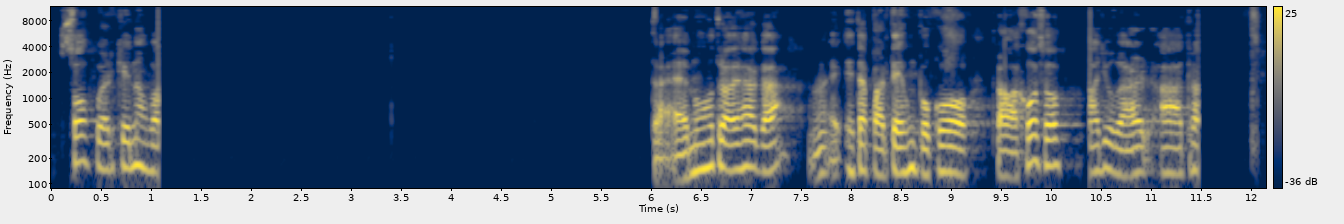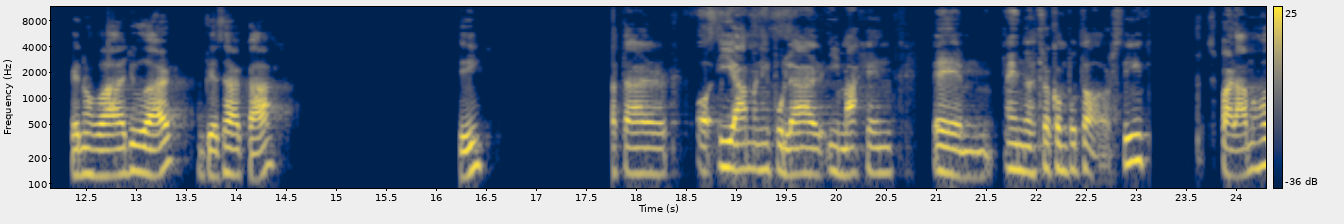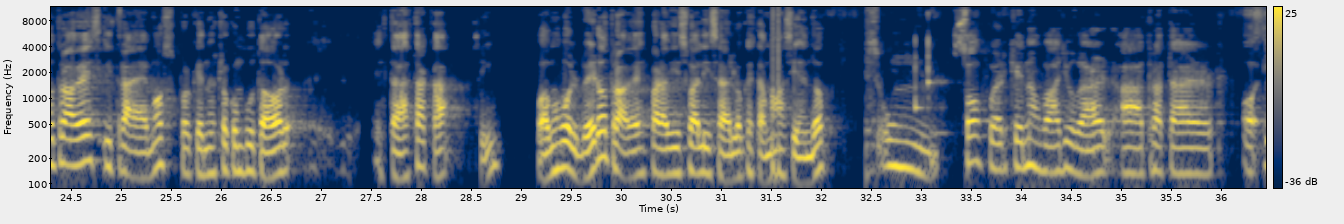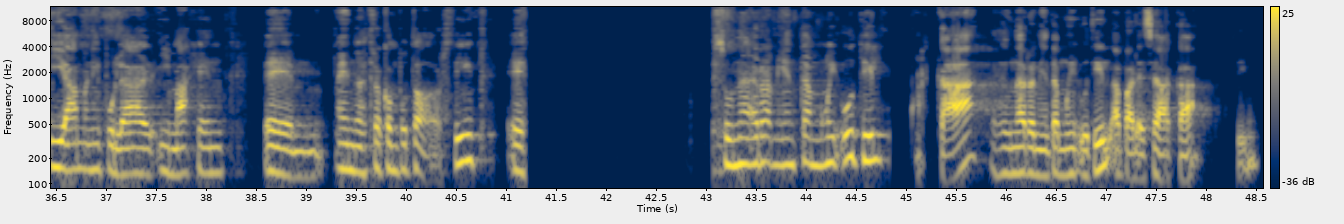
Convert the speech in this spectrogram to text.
software que nos va traemos otra vez acá. Esta parte es un poco trabajoso. Va a ayudar a que nos va a ayudar. Empieza acá. ¿sí? Y a manipular imagen em, en nuestro computador ¿sí? paramos otra vez y traemos porque nuestro computador está hasta acá ¿sí? Podemos volver otra vez para visualizar lo que estamos haciendo. Es un software que nos va a ayudar a tratar y a manipular imagen em, en nuestro computador. ¿sí? Es una herramienta muy útil. Acá es una herramienta muy útil, aparece acá. ¿sí?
